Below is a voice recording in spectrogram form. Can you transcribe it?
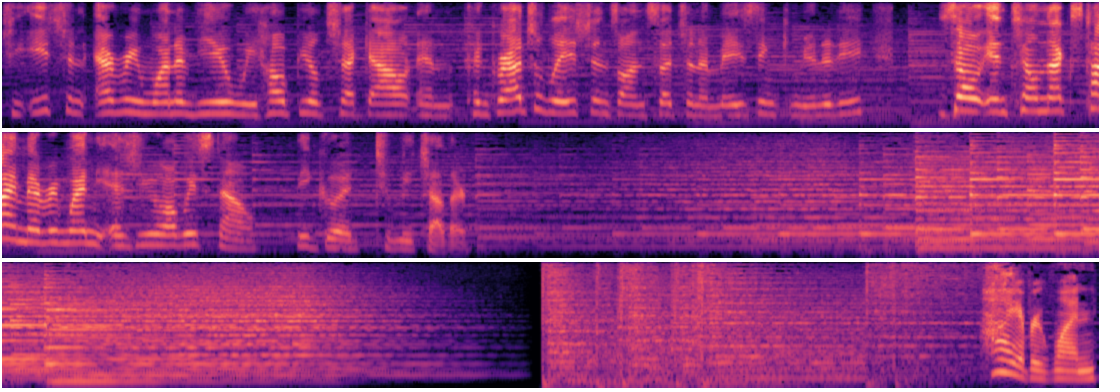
to each and every one of you, we hope you'll check out and congratulations on such an amazing community. So until next time, everyone, as you always know, be good to each other. Hi, everyone.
